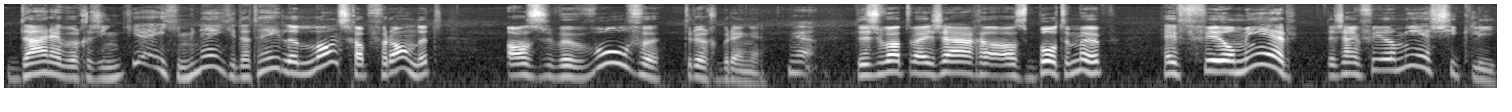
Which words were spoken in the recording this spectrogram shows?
daar hebben we gezien, jeetje meneetje, dat hele landschap verandert als we wolven terugbrengen. Ja. Dus wat wij zagen als bottom-up, heeft veel meer. Er zijn veel meer cycli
